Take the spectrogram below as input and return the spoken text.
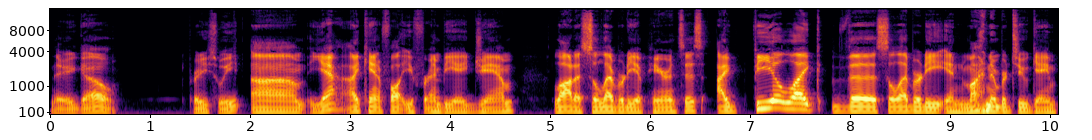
There you go. Pretty sweet. Um, yeah, I can't fault you for NBA Jam. A lot of celebrity appearances. I feel like the celebrity in my number two game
